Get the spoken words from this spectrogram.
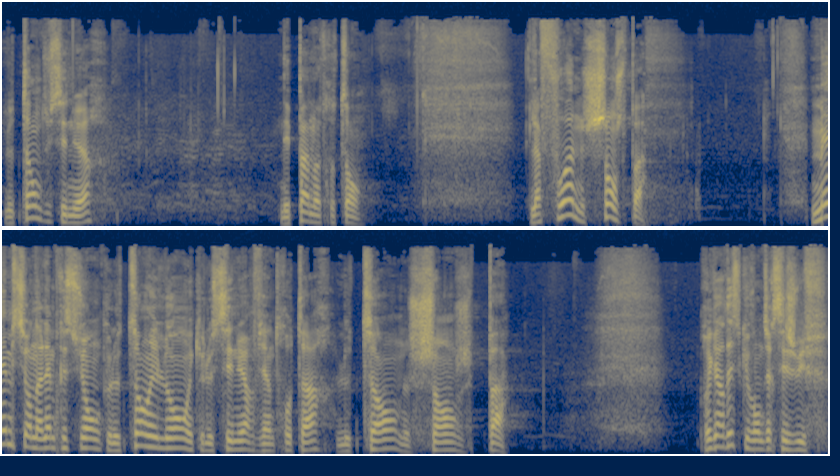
Le temps du Seigneur n'est pas notre temps. La foi ne change pas. Même si on a l'impression que le temps est long et que le Seigneur vient trop tard, le temps ne change pas. Regardez ce que vont dire ces Juifs.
